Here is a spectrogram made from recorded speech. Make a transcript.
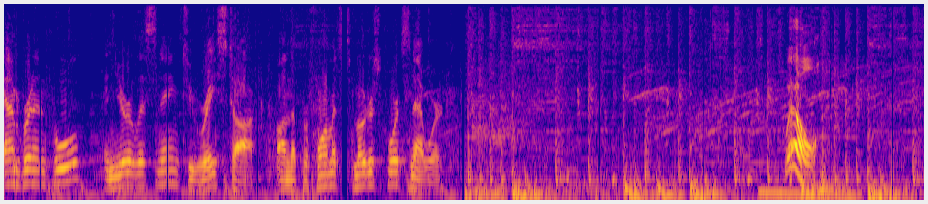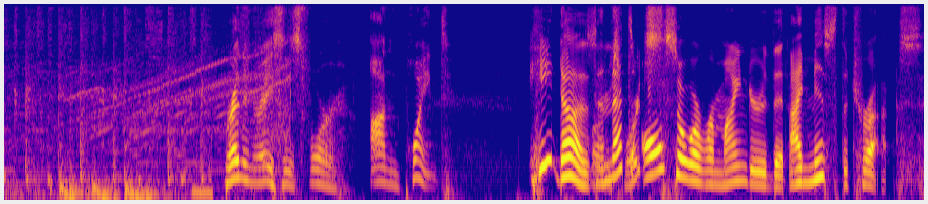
I'm Brennan Poole, and you're listening to Race Talk on the Performance Motorsports Network. Well, Brennan races for On Point. He does, and that's Motorsports. also a reminder that I miss the trucks.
